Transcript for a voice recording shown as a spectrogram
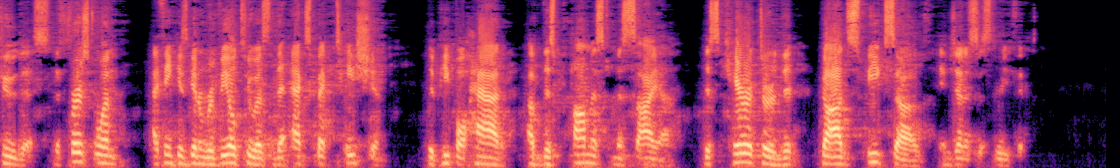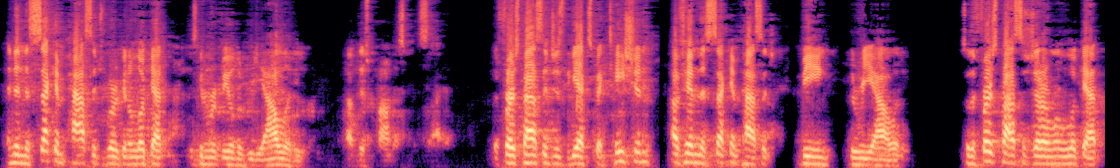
to this. The first one I think is going to reveal to us the expectation that people had of this promised Messiah, this character that God speaks of in Genesis 3:15. And then the second passage we're going to look at is going to reveal the reality of this promised Messiah. The first passage is the expectation of him, the second passage being the reality. So the first passage that I want to look at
